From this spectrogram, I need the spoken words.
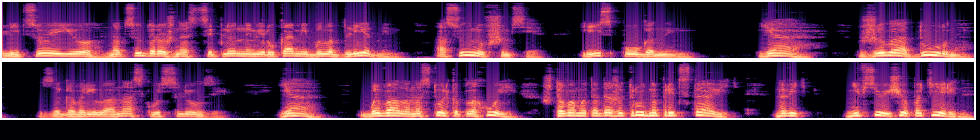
Лицо ее над судорожно сцепленными руками было бледным, осунувшимся и испуганным. «Я жила дурно», — заговорила она сквозь слезы. «Я бывала настолько плохой, что вам это даже трудно представить. Но ведь не все еще потеряно.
